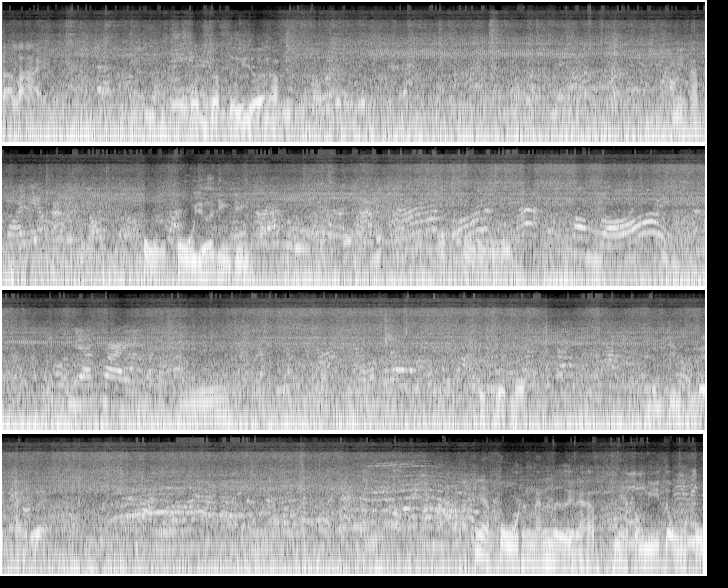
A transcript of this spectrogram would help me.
สาหร่าย คนก็ซื้อเยอะเนาะนี่ครับโอ้โหปูเยอะจริงๆ โอ้โหสองร้อยตัวเมียไข่อืมสุดๆเลยมีน้ำจิ้มสำเร็จไข่ด้วย เนี่ยปูทั้งนั้นเลยนะครับ เนี่ยตรงนี้ดงปู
